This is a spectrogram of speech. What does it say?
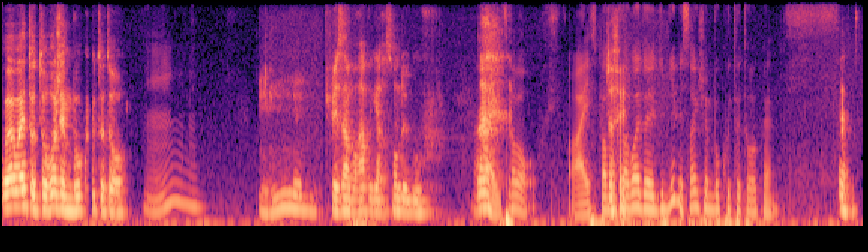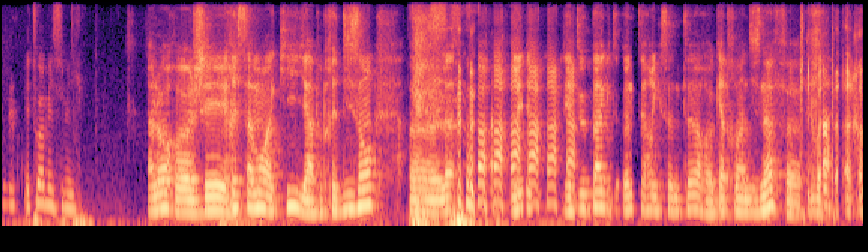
Ouais, ouais, Totoro, j'aime beaucoup Totoro. Mhm. Tu es un brave garçon de goût. Ah, il est très bon. Ouais, c'est pas mon favori de Ghibli, mais c'est vrai que j'aime beaucoup Totoro quand même. Et toi, Mizumi? Alors, euh, j'ai récemment acquis, il y a à peu près 10 ans, euh, la- les, les deux packs de Hunter x Hunter euh, 99. euh, Quel bâtard.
